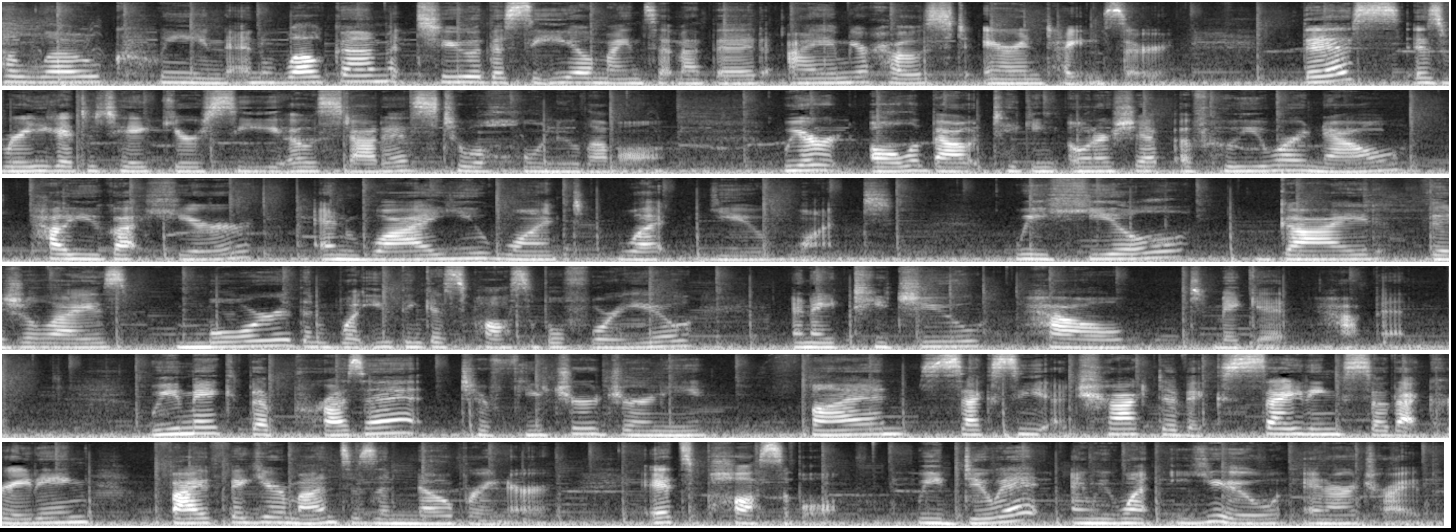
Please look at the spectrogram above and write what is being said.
Hello, Queen, and welcome to the CEO Mindset Method. I am your host, Erin Titensor. This is where you get to take your CEO status to a whole new level. We are all about taking ownership of who you are now, how you got here, and why you want what you want. We heal, guide, visualize more than what you think is possible for you, and I teach you how to make it happen. We make the present to future journey fun, sexy, attractive, exciting so that creating five figure months is a no brainer. It's possible. We do it and we want you in our tribe.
